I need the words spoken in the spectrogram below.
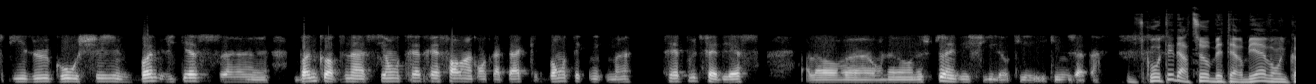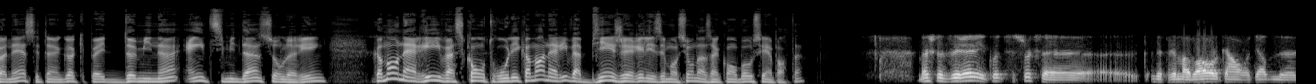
6 pieds 2, gaucher, une bonne vitesse, une bonne coordination, très très fort en contre-attaque, bon techniquement, très peu de faiblesse. Alors, euh, on, a, un défi qui nous attend. Du côté d'Arthur Beterbiev, on le connaît, c'est un gars qui peut être dominant, intimidant sur le ring. Comment on arrive à se contrôler? Comment on arrive à bien gérer les émotions dans un combat aussi important? Ben, je te dirais, écoute, c'est sûr que euh, de prime abord, quand on regarde le,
